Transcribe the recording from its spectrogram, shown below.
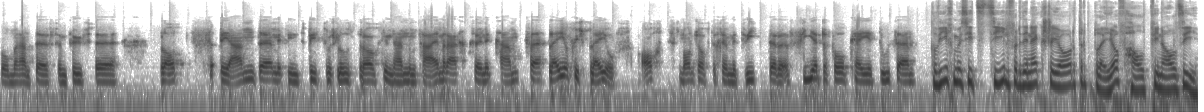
wo wir haben dürfen im fünften Platz beenden. Wir sind bis zum Schluss dran und haben ums Heimrecht können kämpfen. Playoff ist Playoff. Acht Mannschaften kommen weiter, vier davon gehen raus. Gleich müsse das Ziel für die nächsten Jahre der Playoff-Halbfinal sein.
